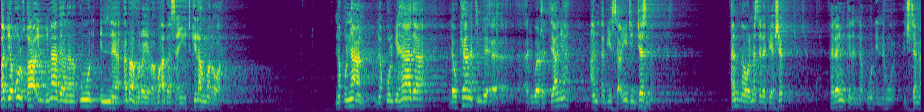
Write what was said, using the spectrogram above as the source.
قد يقول قائل لماذا لا نقول إن أبا هريرة وأبا سعيد كلاهما رواة؟ نقول نعم نقول بهذا لو كانت الرواية الثانية عن أبي سعيد جزما. أما والمسألة فيها شك فلا يمكن أن نقول إنه اجتمع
